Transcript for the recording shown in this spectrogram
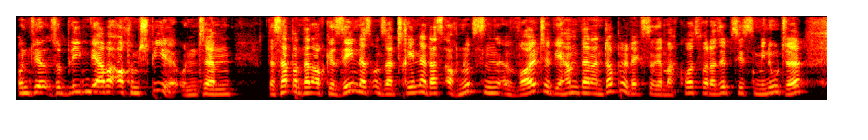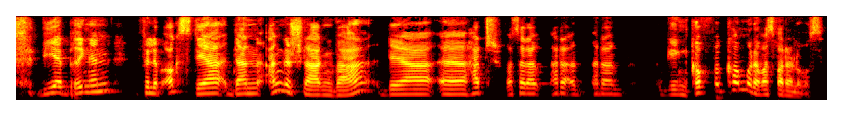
Und wir, so blieben wir aber auch im Spiel. Und ähm, das hat man dann auch gesehen, dass unser Trainer das auch nutzen wollte. Wir haben dann einen Doppelwechsel gemacht, kurz vor der 70. Minute. Wir bringen Philipp Ochs, der dann angeschlagen war, der äh, hat, was hat er, hat er, hat er gegen den Kopf bekommen oder was war da los?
